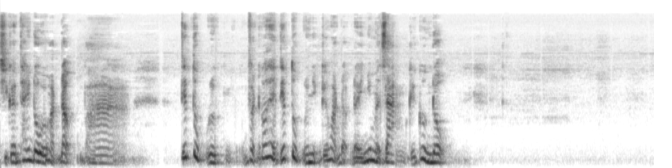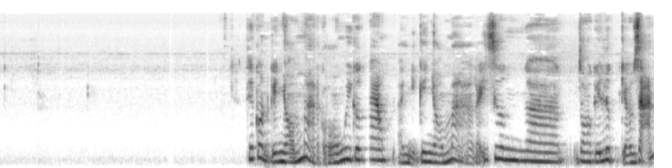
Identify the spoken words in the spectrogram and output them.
chỉ cần thay đổi hoạt động và tiếp tục được vẫn có thể tiếp tục được những cái hoạt động đấy nhưng mà giảm cái cường độ. Thế còn cái nhóm mà có nguy cơ cao là những cái nhóm mà gãy xương uh, do cái lực kéo giãn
